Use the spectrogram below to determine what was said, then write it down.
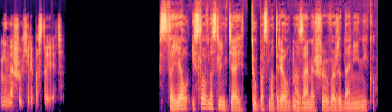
ни на шухере постоять. Стоял и словно слюнтяй тупо смотрел на замершую в ожидании Нику.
